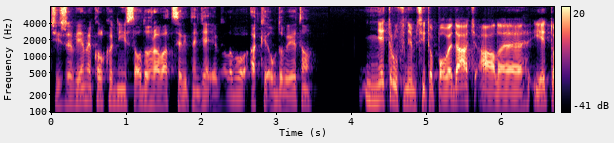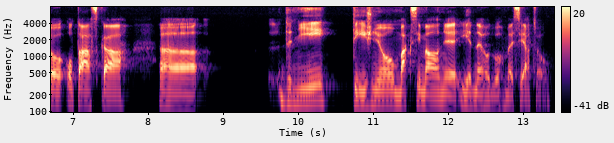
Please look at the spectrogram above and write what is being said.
Čiže vieme, koľko dní sa odohráva celý ten deň, alebo aké obdobie je to? Netrúfnem si to povedať, ale je to otázka uh, dní, týždňov, maximálne jedného, dvoch mesiacov.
